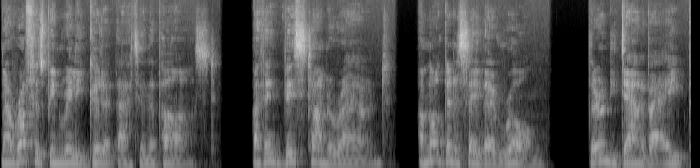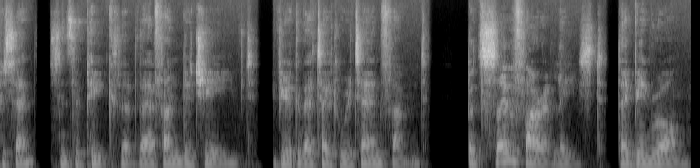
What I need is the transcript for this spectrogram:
Now, Ruffer has been really good at that in the past. I think this time around, I'm not going to say they're wrong. They're only down about 8% since the peak that their fund achieved, if you look at their total return fund. But so far, at least, they've been wrong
